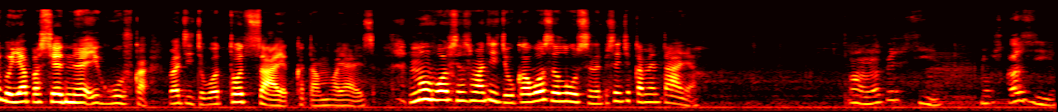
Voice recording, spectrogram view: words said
Смотрите. Это моя последняя игрушка. Смотрите, вот тот сарик там валяется. Ну, в общем, смотрите, у кого за лучше, напишите в комментариях. А, напиши. Ну скажи.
